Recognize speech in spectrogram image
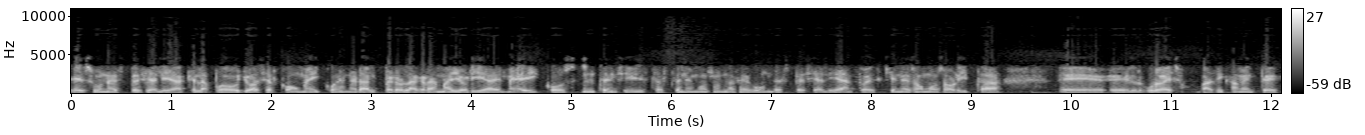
es una especialidad que la puedo yo hacer como médico general, pero la gran mayoría de médicos intensivistas tenemos una segunda especialidad. Entonces, ¿quiénes somos ahorita? Eh, el grueso. Básicamente,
